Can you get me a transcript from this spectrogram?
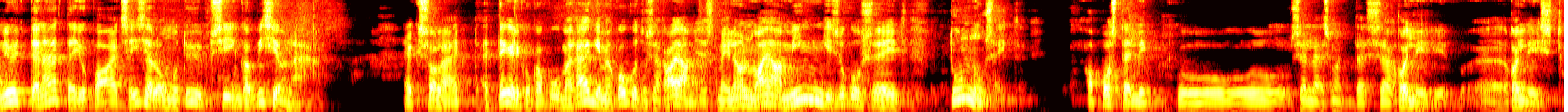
nüüd te näete juba, et see iseloomutüüp siin ka visionäär eks ole, et, et tegelikult ka, kui me räägime koguduse rajamisest, meil on vaja mingisuguseid tunnuseid apostelliku selles mõttes rolli, rollist.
